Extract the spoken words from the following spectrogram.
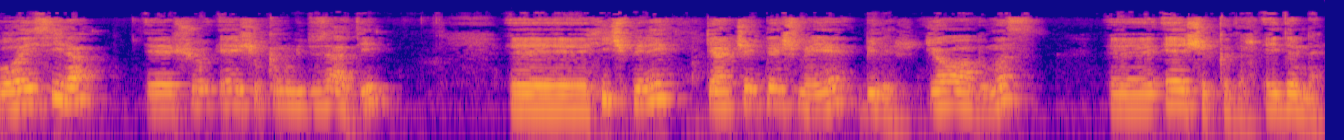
Dolayısıyla e, şu E şıkkını bir düzelteyim. E, hiçbiri gerçekleşmeyebilir. Cevabımız e, E şıkkıdır. Edirne.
